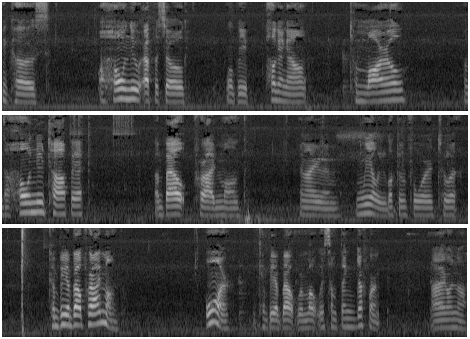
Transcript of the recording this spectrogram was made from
because a whole new episode will be putting out tomorrow with a whole new topic about Pride Month, and I am really looking forward to it. It can be about Pride Month, or it can be about remotely something different. I don't know.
